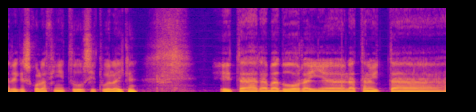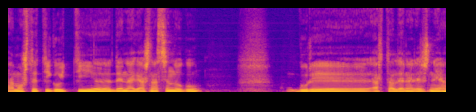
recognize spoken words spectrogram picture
harek eskola finitu zituelaik. Eta harabadu orai uh, latanoita amostetik goiti, dena gaznatzen dugu, gure hartaldean ere esnea,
